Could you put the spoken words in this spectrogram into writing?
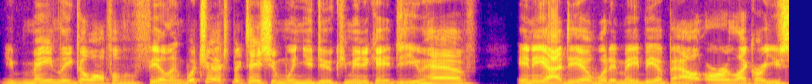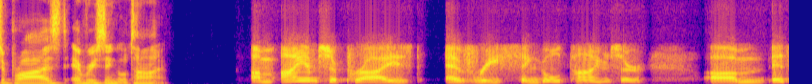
you mainly go off of a feeling. What's your expectation when you do communicate? Do you have any idea what it may be about or like are you surprised every single time? Um I am surprised every single time, sir. Um it's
